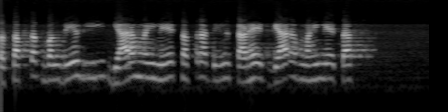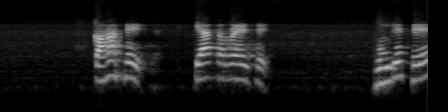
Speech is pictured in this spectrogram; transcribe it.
तो तब तक बलदेव जी ग्यारह महीने, सत्रह दिन, साढ़े ग्यारह महीने तक कहाँ थे? क्या कर रहे थे? गूँगे थे।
